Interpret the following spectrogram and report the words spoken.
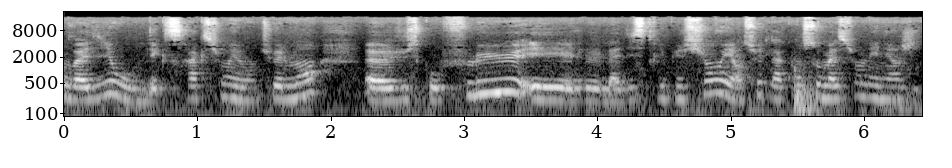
on va dire, ou l'extraction éventuellement, euh, jusqu'au flux et la distribution et ensuite la consommation d'énergie.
